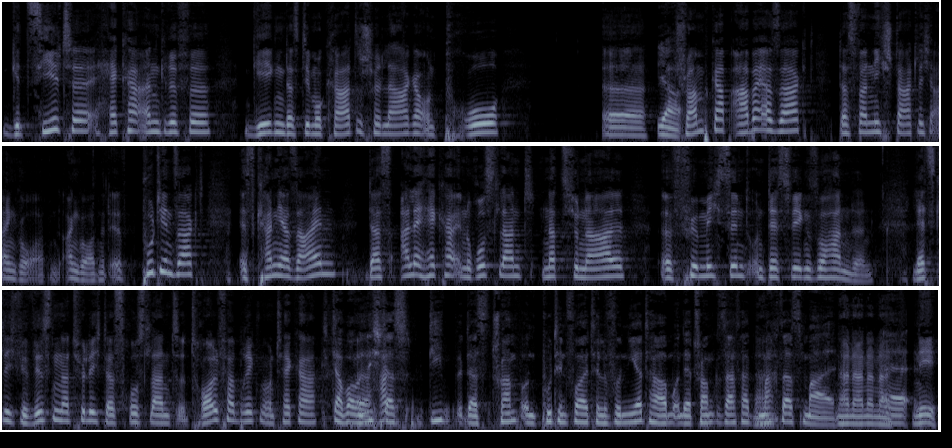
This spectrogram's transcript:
gezielte Hackerangriffe gegen das demokratische Lager und pro äh, Ja. Trump gab, aber er sagt, das war nicht staatlich eingeordnet, angeordnet. Äh, Putin sagt, es kann ja sein, dass alle Hacker in Russland national für mich sind und deswegen so handeln. Letztlich, wir wissen natürlich, dass Russland äh, Trollfabriken und Hacker ich glaube aber äh, nicht, hat. dass die, dass Trump und Putin vorher telefoniert haben und der Trump gesagt hat, mach das mal. Nein, nein, nein, nein. Äh, nee,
